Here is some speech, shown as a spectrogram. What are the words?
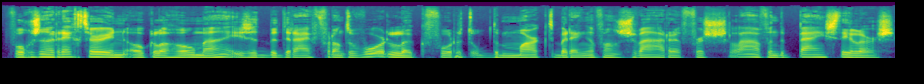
Volgens een rechter in Oklahoma is het bedrijf verantwoordelijk voor het op de markt brengen van zware, verslavende pijnstillers.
